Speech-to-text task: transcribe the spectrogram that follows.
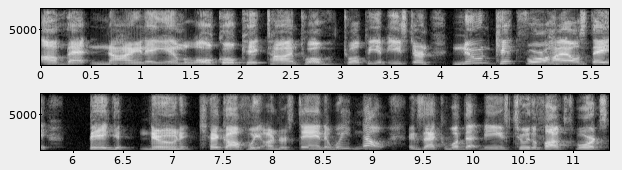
of that 9 a.m. local kick time, 12, 12 p.m. Eastern, noon kick for Ohio State big noon kickoff. We understand and we know exactly what that means to the Fox Sports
